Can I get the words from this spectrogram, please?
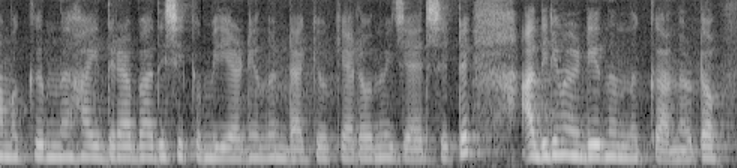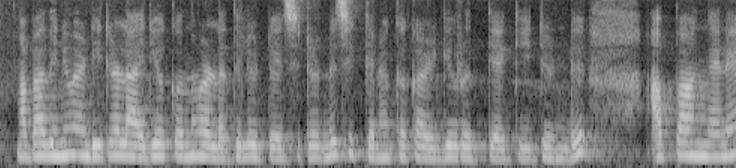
നമുക്ക് ഇന്ന് ഹൈദരാബാദി ചിക്കൻ ബിരിയാണി ഒന്ന് ഉണ്ടാക്കി നോക്കിയാലോ എന്ന് വിചാരിച്ചിട്ട് അതിന് വേണ്ടി നിന്ന് നിൽക്കുകയാണ് കേട്ടോ. അപ്പോൾ അതിന് വേണ്ടിയിട്ടുള്ള അരിയൊക്കെ ഒന്ന് വെള്ളത്തിൽ ഇട്ട് വെച്ചിട്ടുണ്ട്. ചിക്കനൊക്കെ കഴുകി വൃത്തിയാക്കിയിട്ടുണ്ട്. അപ്പോൾ അങ്ങനെ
